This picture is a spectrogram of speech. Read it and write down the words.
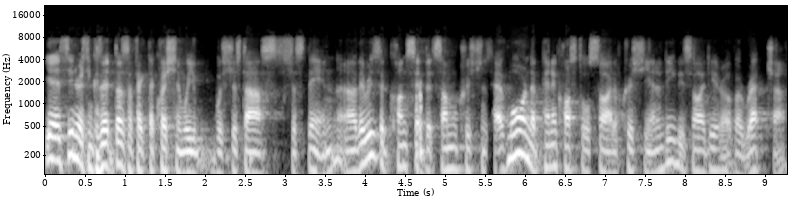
yeah, it's interesting because it does affect the question we was just asked just then. Uh, there is a concept that some Christians have more on the Pentecostal side of Christianity. This idea of a rapture.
